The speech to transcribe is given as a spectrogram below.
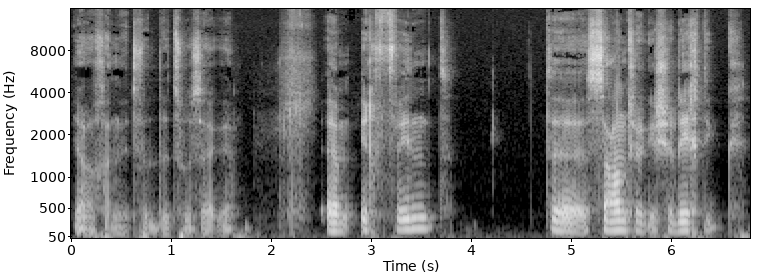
ja, ich nicht viel dazu sagen. Ähm, ich finde, der Soundtrack ist richtig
